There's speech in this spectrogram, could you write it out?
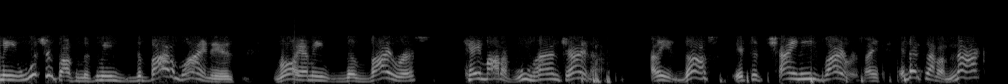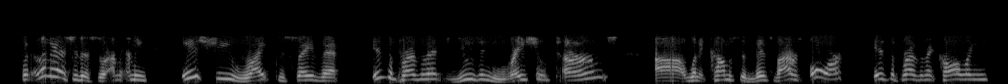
mean, what's your thoughts on this? I mean, the bottom line is, Roy, I mean, the virus came out of Wuhan, China. I mean, thus, it's a Chinese virus. I and that's not a knock, but let me ask you this. I mean, I mean, is she right to say that is the president using racial terms uh, when it comes to this virus, or is the president calling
